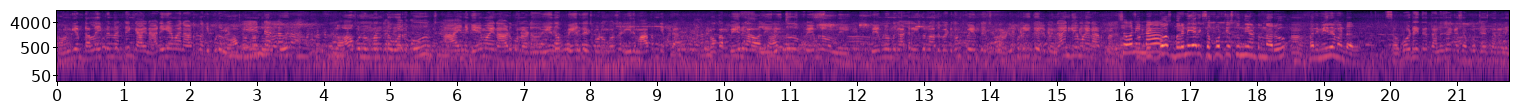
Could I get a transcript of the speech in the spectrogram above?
పవన్ గేమ్ డల్ అయిపోయిందంటే ఇంకా ఆయన ఆడే గేమ్ ఆయన ఆడుతున్నాడు. ఇప్పుడు లోపల ఉన్నంత వరకు లోపల ఉన్నంత వరకు ఆయన గేమ్ ఆయన ఆడుకున్నాడు. ఏదో పేరు తెచ్చుకోవడం కోసం ఇది మాత్రం చెప్పా. ఒక పేరు కావాలి. రీతు ఫేమ్లో ఉంది. ఫేమ్లో ఉంది కాబట్టి రీతు నాతో పెట్టుకొని ఫేమ్ తెచ్చుకున్నాడు. ఇప్పుడు రీతు వెళ్ళిపోయింది. ఆయన గేమ్ ఆయన ఆడుతున్నాడు. సో నిన్న బిగ్ బాస్ భరణి గారికి సపోర్ట్ చేస్తుంది అంటున్నారు. మరి మీరేమంటారు? సపోర్ట్ అయితే తనుజాకే సపోర్ట్ చేస్తారని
